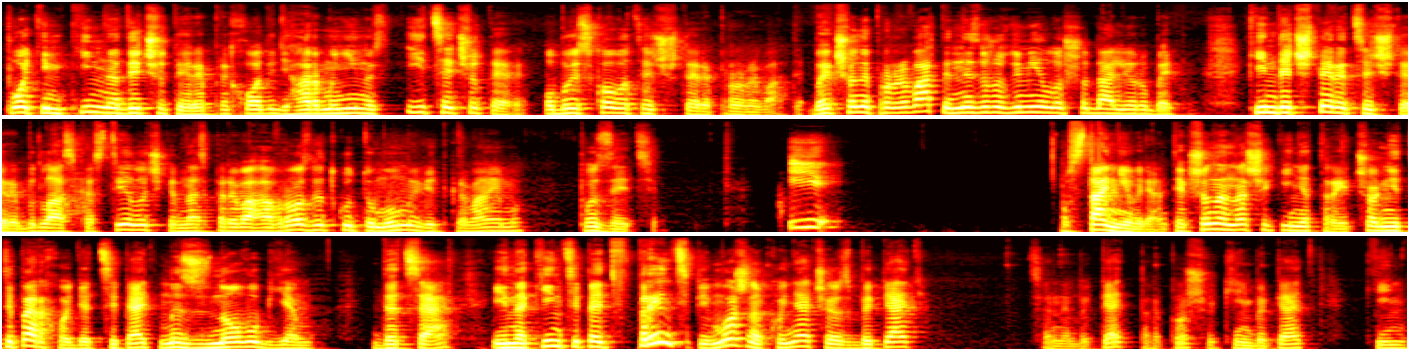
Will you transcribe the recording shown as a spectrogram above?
потім кінь на Д4 приходить, гармонійно і С4. Обов'язково С4 проривати. Бо якщо не проривати, не зрозуміло, що далі робити. Кінь Д4, С4. Будь ласка, стрілочки, в нас перевага в розвитку, тому ми відкриваємо позицію. І останній варіант. Якщо на наші кінь 3 чорні тепер ходять С5, ми знову б'ємо ДЦ. І на кінь С5, в принципі, можна коня через Б5. Це не Б5, перепрошую, кінь Б5, кінь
